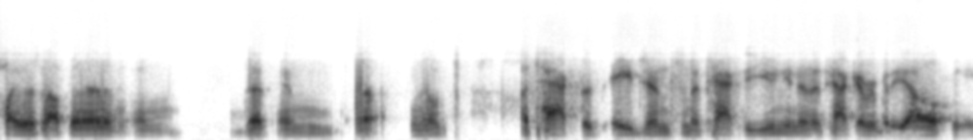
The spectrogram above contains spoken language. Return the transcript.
players out there and, that and uh, you know attack the agents and attack the union and attack everybody else and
